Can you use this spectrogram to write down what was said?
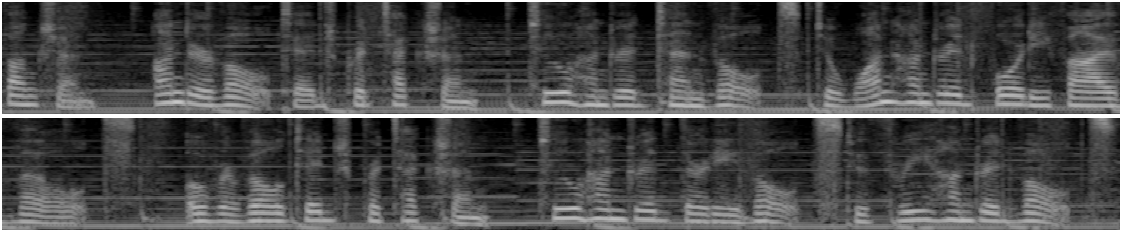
Function, under voltage protection, 210 volts to 145 volts, over voltage protection, 230 volts to 300 volts.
